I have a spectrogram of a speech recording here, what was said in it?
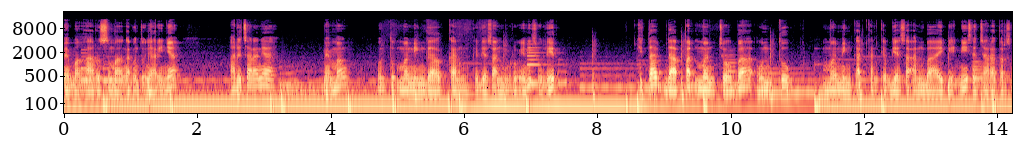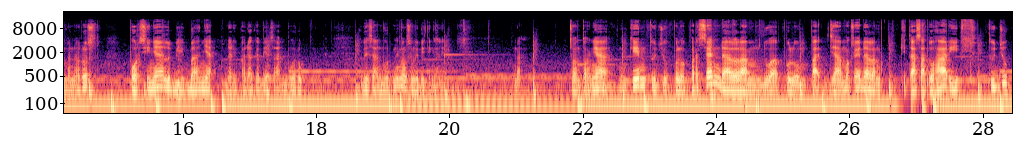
memang harus semangat untuk nyarinya ada caranya. Memang untuk meninggalkan kebiasaan buruk ini sulit. Kita dapat mencoba untuk meningkatkan kebiasaan baik ini secara terus menerus porsinya lebih banyak daripada kebiasaan buruk. Kebiasaan buruk ini memang sulit ditinggalin contohnya mungkin 70% dalam 24 jam maksudnya dalam kita satu hari 70%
